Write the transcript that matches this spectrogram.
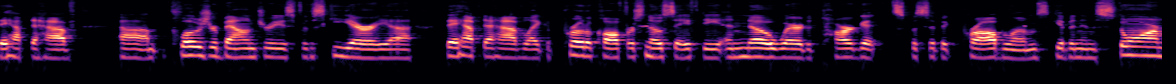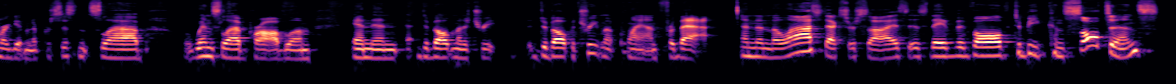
They have to have um, closure boundaries for the ski area. They have to have like a protocol for snow safety and know where to target specific problems given in a storm or given a persistent slab or wind slab problem, and then development a treat, develop a treatment plan for that. And then the last exercise is they've evolved to be consultants.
